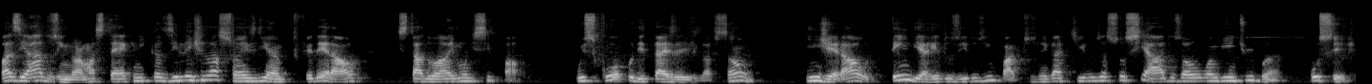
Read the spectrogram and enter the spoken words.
baseados em normas técnicas e legislações de âmbito federal, estadual e municipal. O escopo de tais legislação, em geral, tende a reduzir os impactos negativos associados ao ambiente urbano, ou seja,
